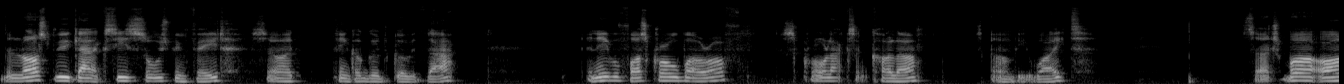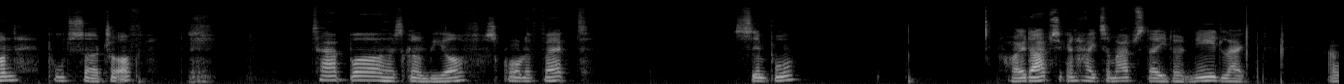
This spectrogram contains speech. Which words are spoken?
The last few galaxies has always been fade, so I think I'm going to go with that. Enable fast scroll bar off. Scroll accent color. It's gonna be white. Search bar on. Pull to search off. Tab bar is to be off. Scroll effect. Simple. Hide apps. You can hide some apps that you don't need. Like, I'm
